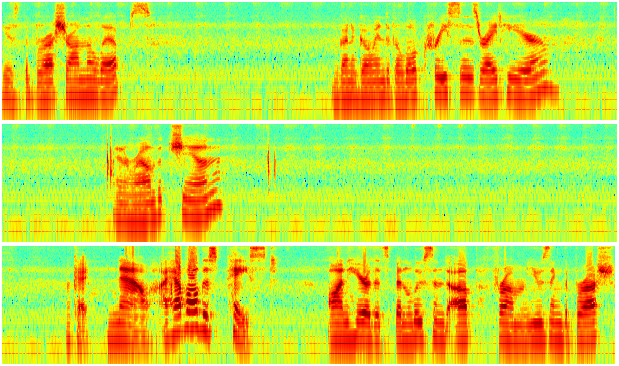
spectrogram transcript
Use the brush on the lips. I'm going to go into the little creases right here and around the chin. Okay, now I have all this paste on here that's been loosened up from using the brush.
